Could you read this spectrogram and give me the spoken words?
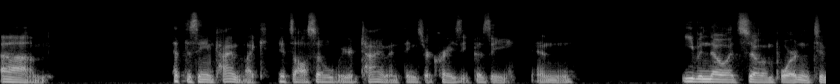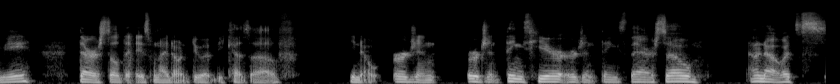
um, at the same time like it's also a weird time and things are crazy busy and even though it's so important to me, there are still days when I don't do it because of, you know, urgent urgent things here, urgent things there. So I don't know. It's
